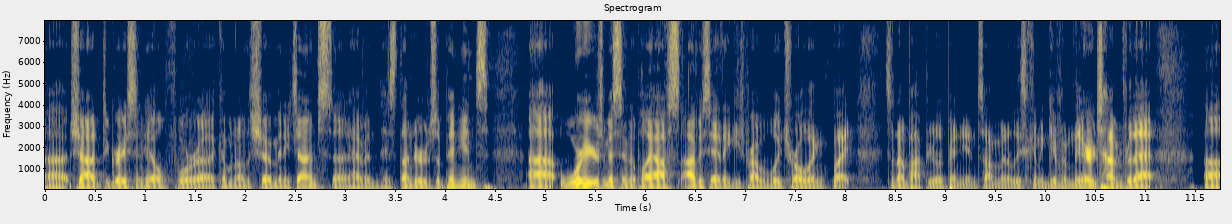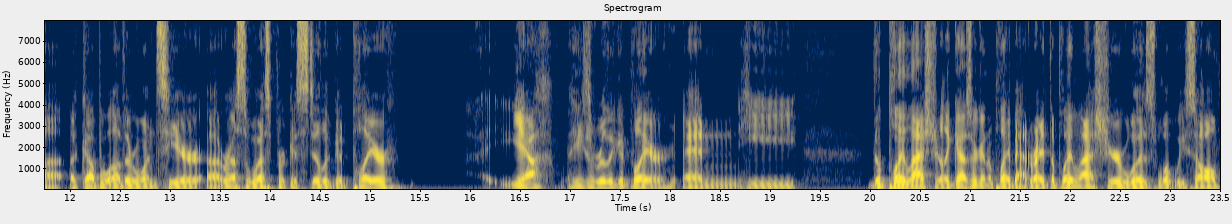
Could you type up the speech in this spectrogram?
uh, shout out to Grayson Hill for uh, coming on the show many times and having his Thunder's opinions. Uh, Warriors missing the playoffs. Obviously, I think he's probably trolling, but it's an unpopular opinion, so I'm at least going to give him the airtime for that. Uh, a couple other ones here. Russell Westbrook is still a good player yeah, he's a really good player, and he the play last year, like guys are going to play bad, right? The play last year was what we saw,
